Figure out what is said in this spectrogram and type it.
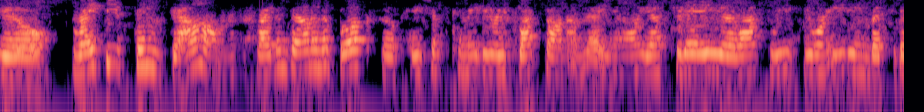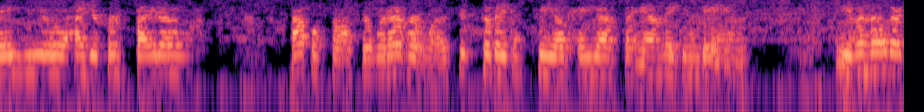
to write these things down. Write them down in a book so patients can maybe reflect on them that you know yesterday or last week you weren't eating but today you had your first bite of applesauce or whatever it was just so they can see okay yes i am making gains even though they're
